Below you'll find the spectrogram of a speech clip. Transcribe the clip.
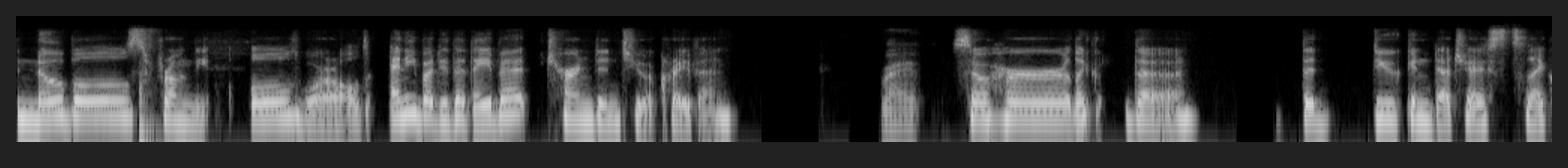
nobles from the old world, anybody that they bit turned into a Craven. Right. So her like the the Duke and Duchess, like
